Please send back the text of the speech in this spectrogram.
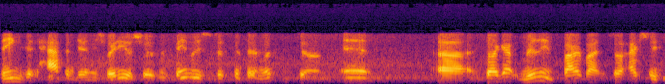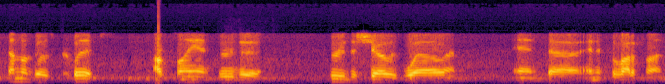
things that happen during these radio shows and families just sit there and listen to them and uh, so I got really inspired by it. So actually some of those clips are playing through the through the show as well and and uh, and it's a lot of fun.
